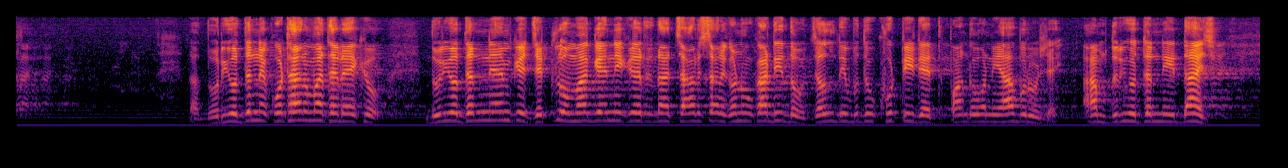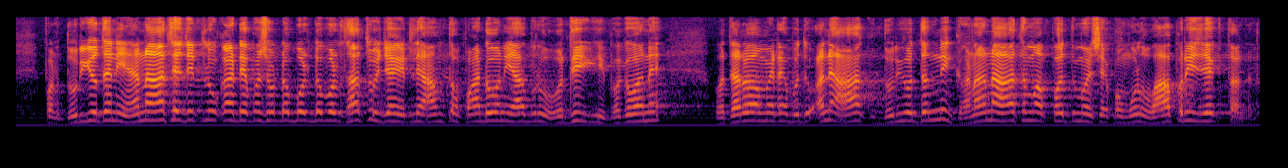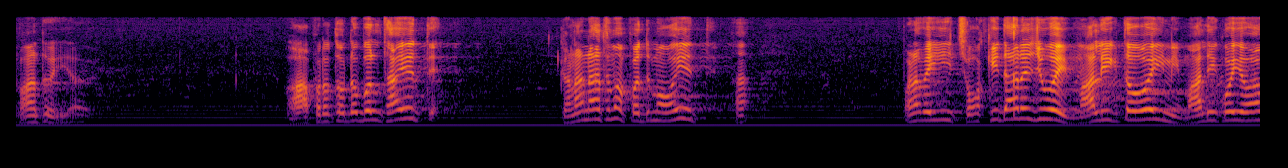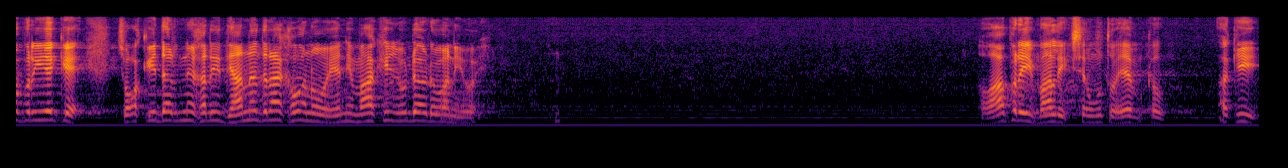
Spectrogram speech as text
દુર્યોધનને કોઠાર માથે રાખ્યો. દુર્યોધનને એમ કે, જેટલું માગે એની કરતા ચાર ચાર ગણું કાઢી દઉં. જલ્દી બધું ખૂટી જાય પાંડવોની આબરૂ જાય. આમ દુર્યોધનની દાજ પણ દુર્યોધન એના હાથે જેટલું કાઢે, પાછું ડબલ ડબલ થતું જાય એટલે આમ તો પાંડવોની આબરૂ વધી ગઈ ભગવાને. વધારવા માટે બધું. અને આ દુર્યોધનની ઘણાના હાથમાં પદ્મ છે, પણ મૂળ વાપરી જ એકતા નથી. વાંધો આવે. વાપરો તો ડબલ થાય જ તે. ઘણાના હાથમાં પદ્મ હોય જ. પણ હવે એ ચોકીદાર જ હોય, માલિક તો હોય નહીં. માલિક હોય વાપરીએ કે ચોકીદારને ખરી ધ્યાન જ રાખવાનું હોય, એની માખી જ ઉડાડવાની હોય. વાપરે માલિક છે, હું તો એમ કહું. બાકી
